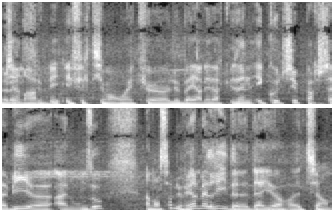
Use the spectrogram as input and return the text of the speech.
Bien de rappeler effectivement ouais, que le Bayern Leverkusen est coaché par Xabi euh, Alonso, un ancien du Real Madrid d'ailleurs. Tiens,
